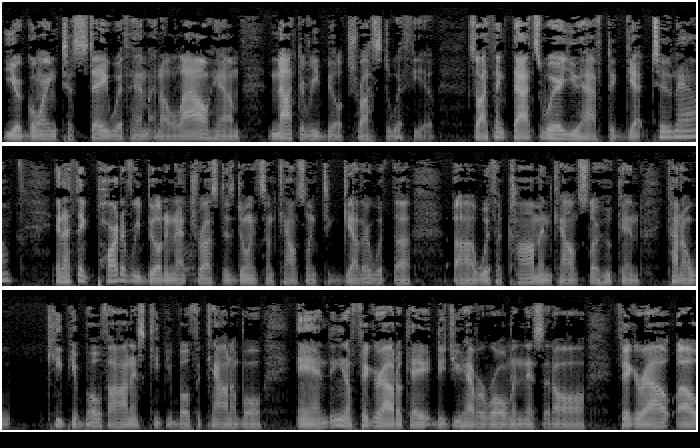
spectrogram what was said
you're going to stay with him and allow him not to rebuild trust with you. So I think that's where you have to get to now. And I think part of rebuilding that trust is doing some counseling together with a uh, with a common counselor who can kind of keep you both honest, keep you both accountable, and you know figure out okay, did you have a role in this at all? Figure out uh,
